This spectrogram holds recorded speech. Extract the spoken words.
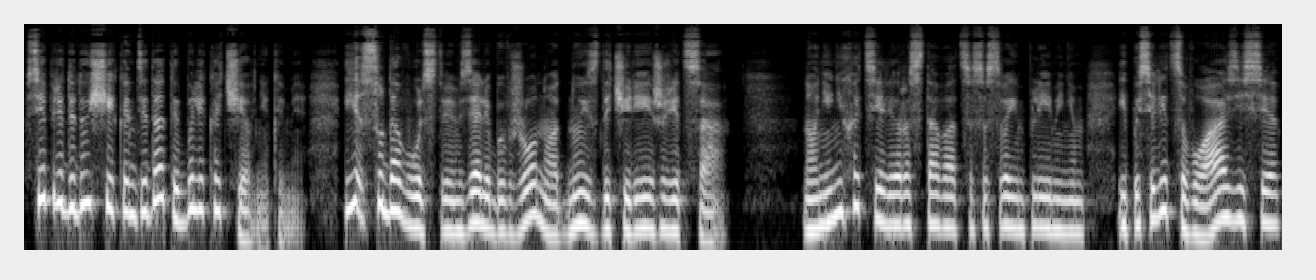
Все предыдущие кандидаты были кочевниками и с удовольствием взяли бы в жену одну из дочерей жреца. Но они не хотели расставаться со своим племенем и поселиться в оазисе,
